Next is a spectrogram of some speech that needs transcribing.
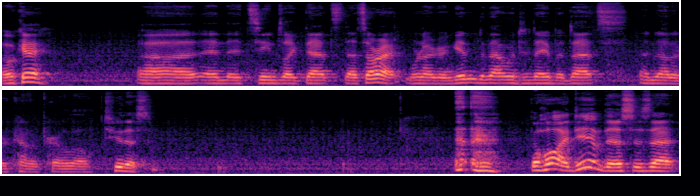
Okay, uh, and it seems like that's that's all right. We're not going to get into that one today, but that's another kind of parallel to this. the whole idea of this is that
